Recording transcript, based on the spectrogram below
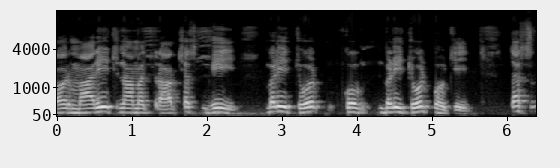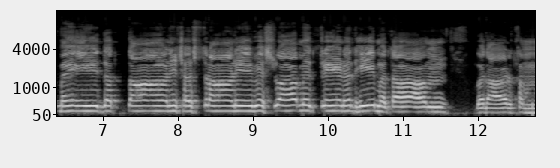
और मारीच नामक राक्षस भी बड़ी चोट को, बड़ी चोट पहुँची। तस्म दत्ता शस्त्राणि विश्वामित्रेण धीमता पदार्थम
